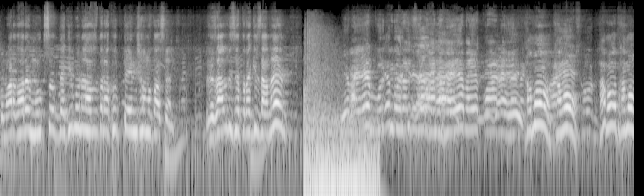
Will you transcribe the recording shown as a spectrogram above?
তোমার ঘরে মুখ চোখ দেখি মনে হচ্ছে তোরা খুব টেনশনত আছেন। রেজাল্ট দিছে তোরা কি জানেন? থামো থামো থামো থামো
